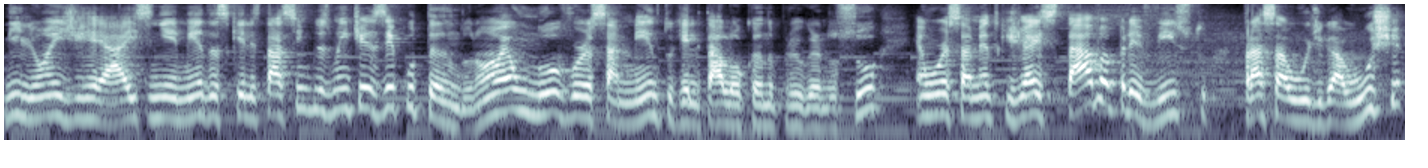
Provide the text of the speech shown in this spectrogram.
milhões de reais em emendas que ele está simplesmente executando. Não é um novo orçamento que ele está alocando para o Rio Grande do Sul, é um orçamento que já estava previsto para a saúde gaúcha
